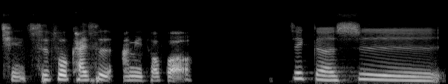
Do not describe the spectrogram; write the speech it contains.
请师傅开示。阿弥陀佛。这个是，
